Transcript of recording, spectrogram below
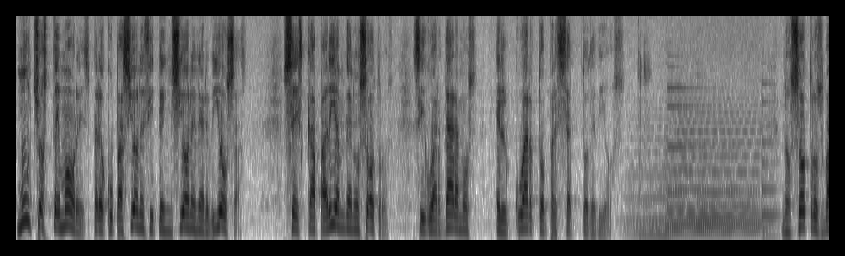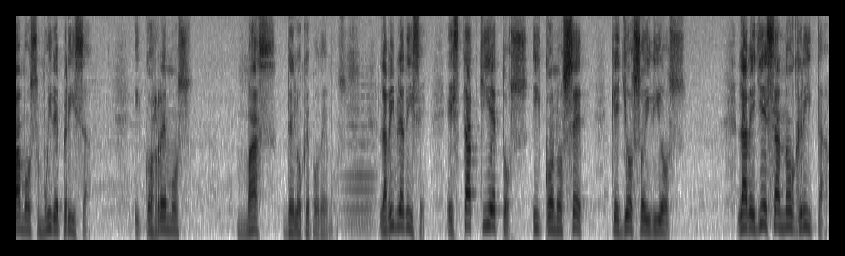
Muchos temores, preocupaciones y tensiones nerviosas se escaparían de nosotros si guardáramos el cuarto precepto de Dios. Nosotros vamos muy deprisa y corremos más de lo que podemos. La Biblia dice, estad quietos y conoced que yo soy Dios. La belleza no grita,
